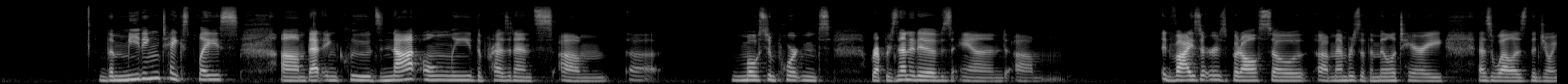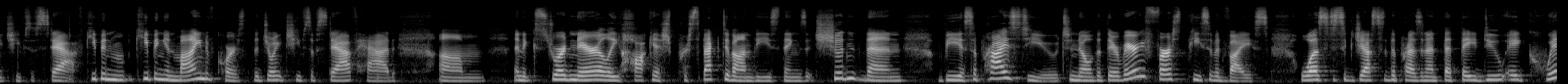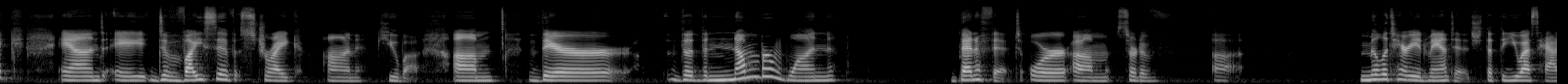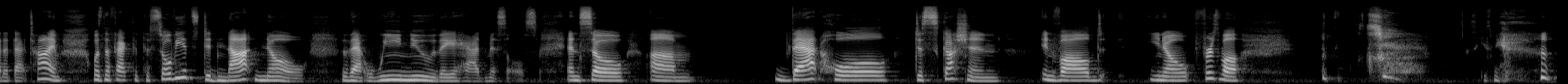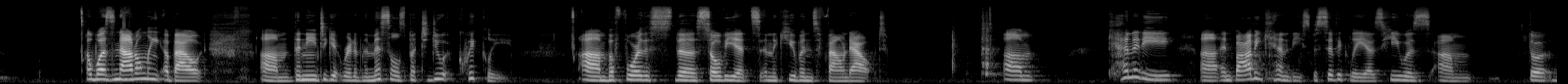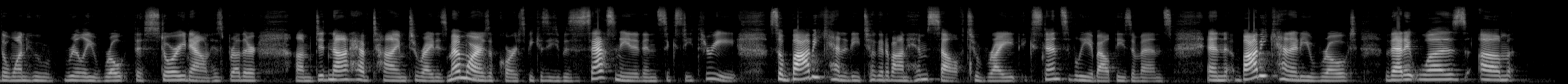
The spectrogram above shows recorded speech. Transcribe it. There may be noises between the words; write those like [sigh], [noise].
The meeting takes place um, that includes not only the president's um, uh, most important representatives and um, advisors, but also uh, members of the military, as well as the Joint Chiefs of Staff. Keep in, keeping in mind, of course, the Joint Chiefs of Staff had um, an extraordinarily hawkish perspective on these things. It shouldn't then be a surprise to you to know that their very first piece of advice was to suggest to the president that they do a quick and a divisive strike on Cuba. Um, their the the number one benefit or um, sort of uh, military advantage that the US had at that time was the fact that the Soviets did not know that we knew they had missiles. And so um, that whole discussion involved, you know, first of all, [coughs] excuse me, [laughs] was not only about um, the need to get rid of the missiles, but to do it quickly um, before this, the Soviets and the Cubans found out. Um, Kennedy uh, and Bobby Kennedy specifically, as he was um, the the one who really wrote this story down. His brother um, did not have time to write his memoirs, of course, because he was assassinated in '63. So Bobby Kennedy took it upon himself to write extensively about these events. And Bobby Kennedy wrote that it was um,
